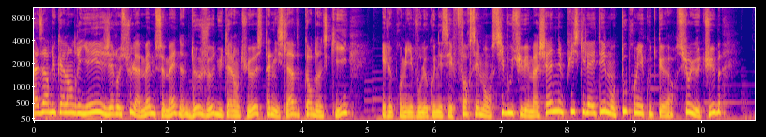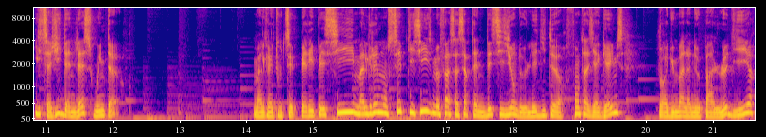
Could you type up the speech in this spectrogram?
Hasard du calendrier, j'ai reçu la même semaine deux jeux du talentueux Stanislav Kordonski, et le premier vous le connaissez forcément si vous suivez ma chaîne puisqu'il a été mon tout premier coup de cœur sur YouTube, il s'agit d'Endless Winter. Malgré toutes ces péripéties, malgré mon scepticisme face à certaines décisions de l'éditeur Fantasia Games, j'aurais du mal à ne pas le dire,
